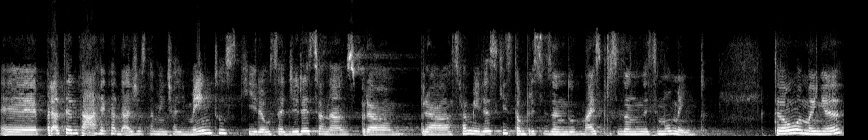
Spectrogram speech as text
é, para tentar arrecadar justamente alimentos que irão ser direcionados para as famílias que estão precisando, mais precisando nesse momento. Então, amanhã,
